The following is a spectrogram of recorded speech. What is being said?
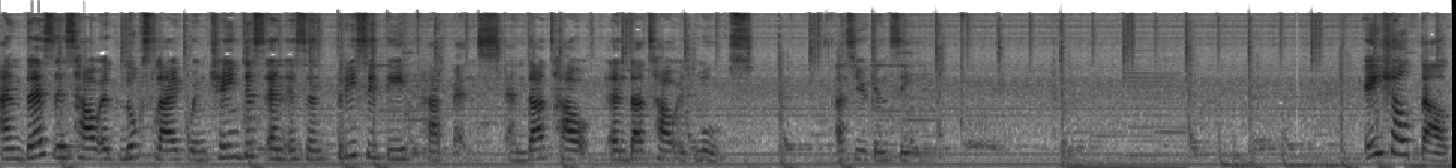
and this is how it looks like when changes in eccentricity happens and that's how and that's how it moves as you can see. Axial tilt,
